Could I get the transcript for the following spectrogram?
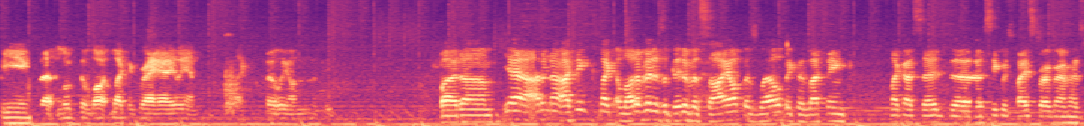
being that looked a lot like a grey alien, like early on in the piece. But um, yeah, I don't know. I think like a lot of it is a bit of a psyop as well because I think, like I said, the secret space program has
